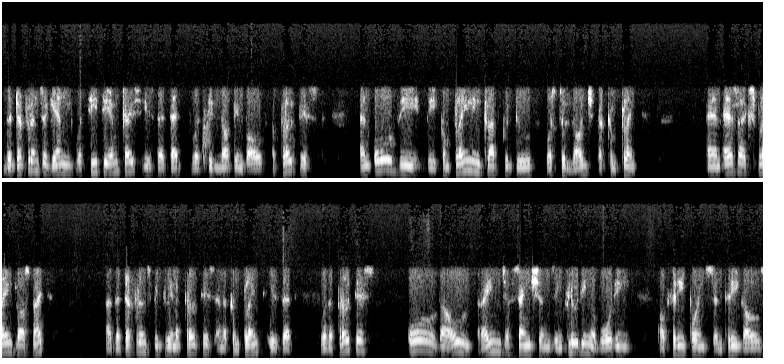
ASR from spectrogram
The difference again with TTM case is that that did not involve a protest, and all the, the complaining club could do was to lodge a complaint. And as I explained last night, uh, the difference between a protest and a complaint is that with a protest, all the whole range of sanctions, including awarding of three points and three goals.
